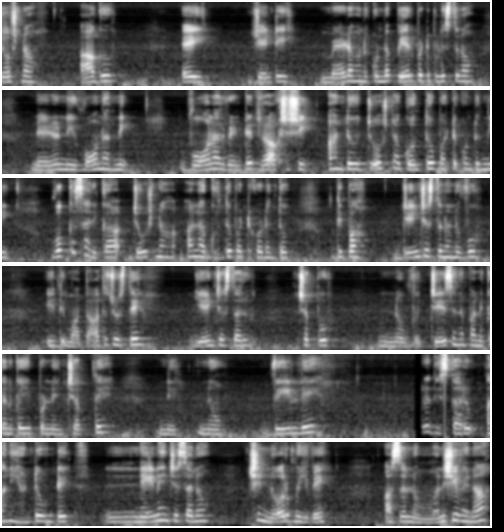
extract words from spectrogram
జోష్ణ ఆగు. ఏయ్ ఏంటి? మేడం అనకుండా పేరు పెట్టి పిలుస్తున్నావు. నేను నీ ఓనర్ని. ఓనర్ వెంటే రాక్షసి అంటూ జోష్ణ గొంతు పట్టుకుంటుంది. ఒక్కసారిగా జోష్ణ అలా గొంతు పట్టుకోవడంతో దీప ఏం చేస్తున్నావు నువ్వు? ఇది మా తాత చూస్తే ఏం చేస్తారు? చెప్పు. నువ్వు చేసిన పని కనుక ఇప్పుడు నేను చెప్తే నిన్ను వీళ్ళే తీస్తారు అని అంటూ ఉంటే నేనేం చేశాను? చిన్నోరు మీవే. అసలు నువ్వు మనిషివేనా?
